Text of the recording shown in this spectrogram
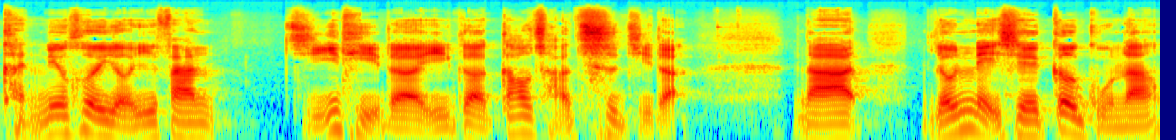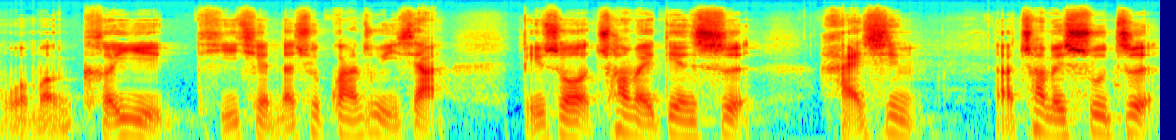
肯定会有一番集体的一个高潮刺激的。那有哪些个股呢？我们可以提前的去关注一下，比如说创维电视、海信啊，创维数字。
